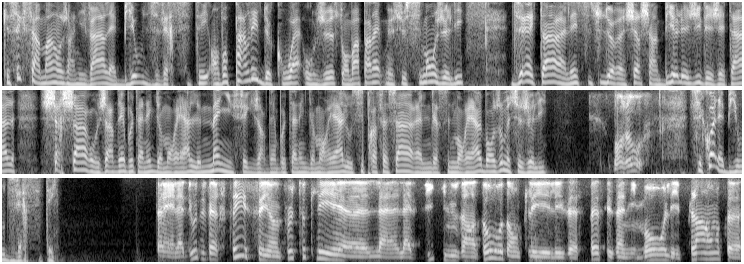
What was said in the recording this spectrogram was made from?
Qu'est-ce que ça mange en hiver, la biodiversité? On va parler de quoi au juste? On va en parler avec M. Simon Joly, directeur à l'Institut de recherche en biologie végétale, chercheur au Jardin botanique de Montréal, le magnifique Jardin botanique de Montréal, aussi professeur à l'Université de Montréal. Bonjour, M. Joly. Bonjour. C'est quoi la biodiversité? Ben, la biodiversité, c'est un peu toute les euh, la, vie qui nous entoure, donc les, espèces, les animaux, les plantes, euh,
